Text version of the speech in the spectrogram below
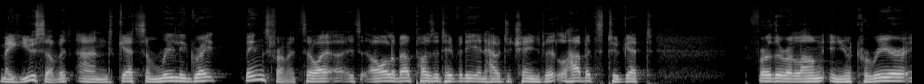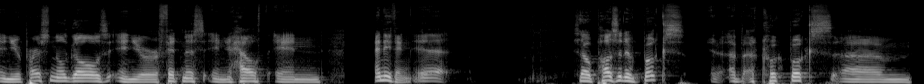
make use of it and get some really great things from it. So I, it's all about positivity and how to change little habits to get further along in your career, in your personal goals, in your fitness, in your health, in anything. Yeah. So, positive books, uh, cookbooks, um,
